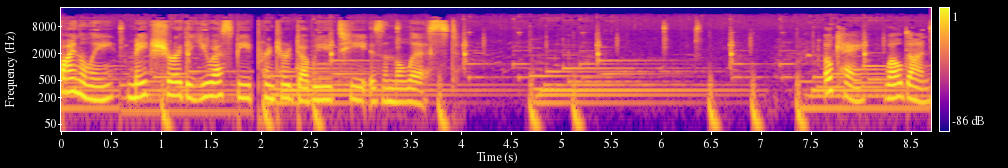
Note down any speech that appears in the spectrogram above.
Finally, make sure the USB printer WT is in the list. Okay, well done.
